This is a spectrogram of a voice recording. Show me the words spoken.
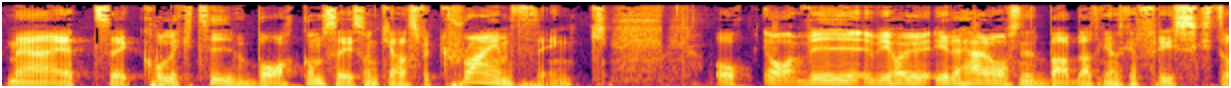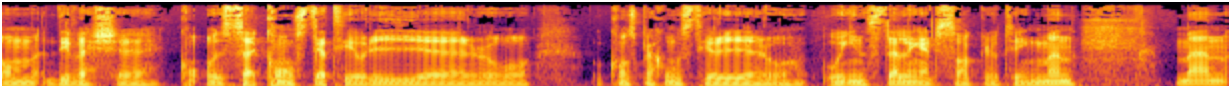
med ett eh, kollektiv bakom sig som kallas för Crime Think. Och ja, vi, vi har ju i det här avsnittet babblat ganska friskt om diverse så här, konstiga teorier och, och konspirationsteorier och, och inställningar till saker och ting. Men, men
